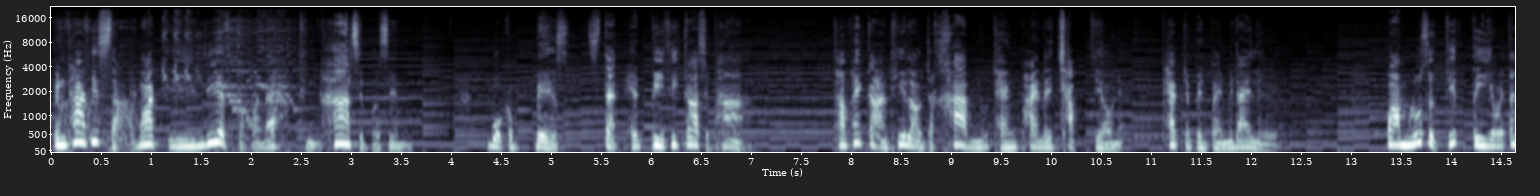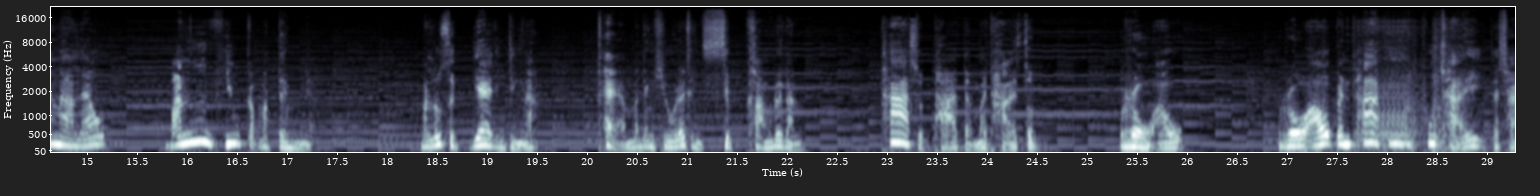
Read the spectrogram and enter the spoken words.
เป็นท่าที่สามารถรีเลียดกลับมาได้ถึง 50%บวกกับเบสสเตต HP ที่ 95ทำให้การที่เราจะฆ่ามิวแทงภายในฉับเดียวเนี่ย แทบจะเป็นไปไม่ได้เลย ความรู้สึกที่ตีไว้ตั้งนานแล้ว มันฮิวกลับมาเต็มเนี่ย มันรู้สึกแย่จริง ๆ นะ แถมมันยังฮิวได้ถึง 10 ครั้งด้วยกัน ท่าสุดท้ายแต่ไม่ท้ายสุด roll out roll out เป็นท่าที่ผู้ใช้จะใช้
